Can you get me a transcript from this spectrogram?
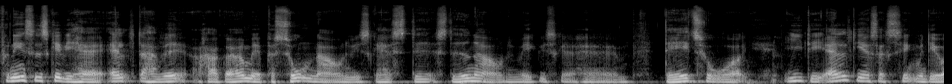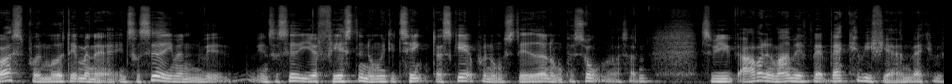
på den ene side skal vi have alt, der har, ved, har at gøre med personnavne, vi skal have sted, stednavne, ikke? vi skal have øh, datoer, ID, alle de her slags ting, men det er jo også på en måde det, man er interesseret i. Man er interesseret i at feste nogle af de ting, der sker på nogle steder, nogle personer og sådan. Så vi arbejder jo meget med, hvad, hvad kan vi fjerne, hvad kan vi,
